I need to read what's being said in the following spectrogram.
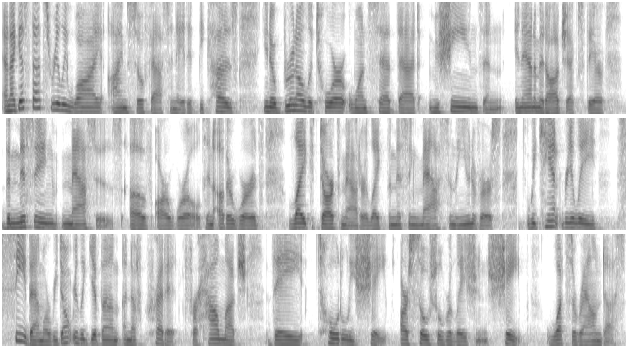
And I guess that's really why I'm so fascinated because, you know, Bruno Latour once said that machines and inanimate objects, they're the missing masses of our world. In other words, like dark matter, like the missing mass in the universe, we can't really see them or we don't really give them enough credit for how much they totally shape our social relations, shape what's around us.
